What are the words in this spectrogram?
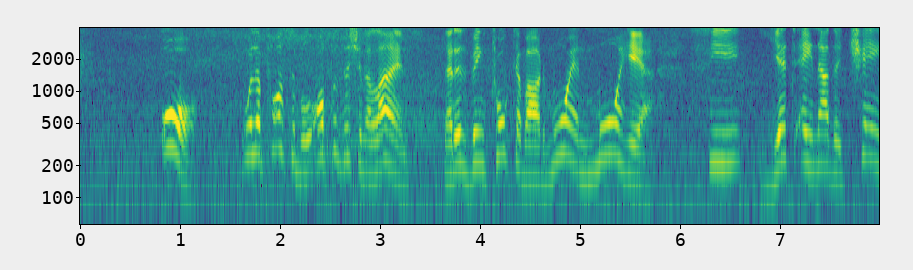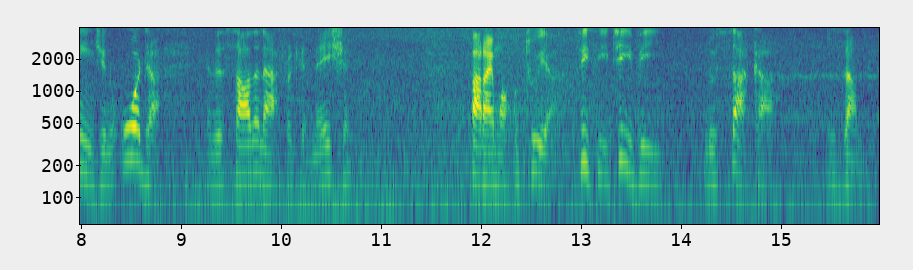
Or will a possible opposition alliance that is being talked about more and more here see yet another change in order in the Southern African nation? Farai Mwakutuya, CCTV, Lusaka, Zambia.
